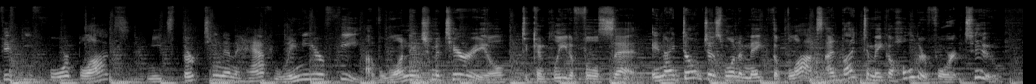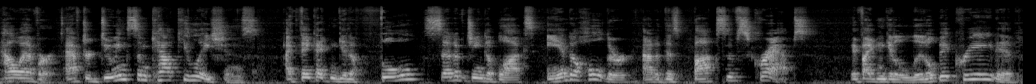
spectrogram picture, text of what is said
54 blocks needs 13 and a half linear feet of one inch material to complete a full set. And I don't just want to make the blocks, I'd like to make a holder for it too. However, after doing some calculations, I think I can get a full set of Jenga blocks and a holder out of this box of scraps if I can get a little bit creative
